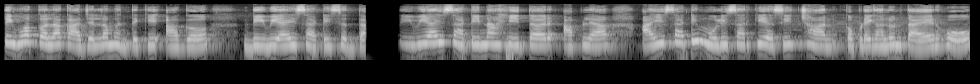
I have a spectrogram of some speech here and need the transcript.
तेव्हा कला काजलला म्हणते की अगं देवी आईसाठी टी व्ही आईसाठी नाही तर आपल्या आईसाठी मुलीसारखी अशी छान कपडे घालून तयार हो.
